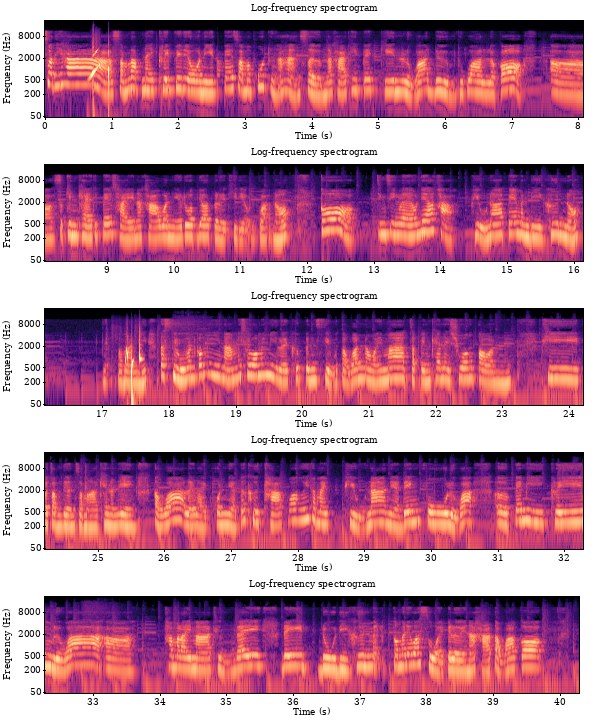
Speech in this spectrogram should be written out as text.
สวัสดีค่ะสำหรับในคลิปวิดีโอนี้เป้จะมาพูดถึงอาหารเสริมนะคะ ที่เป้กินหรือว่าดื่มทุกวันแล้วก็สกินแคร์ที่เป้ใช้นะคะ วันนี้รวบยอดไปเลยทีเดียวดีกว่าเนาะก็จริงๆแล้วเนี่ยค่ะ ผิวหน้าเป้มันดีขึ้นเนาะ เนี่ยประมาณนี้ แต่สิวมันก็มีนะ ไม่ใช่ว่าไม่มีเลยคือเป็นสิวแต่ว่าน้อยมากจะเป็นแค่ในช่วงตอนที่ประจำเดือนจะมาแค่นั้นเอง แต่ว่าหลาย ๆ คนเนี่ยก็คือทักว่าเฮ้ยทำไมผิวหน้าเนี่ยเด้งฟูหรือว่าเออเป้มีครีมหรือว่าอ่าทำอะไรมาถึงได้ได้ดูดีขึ้นก็ไม่ได้ว่าสวยไปเลยนะคะ แต่ว่าก็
